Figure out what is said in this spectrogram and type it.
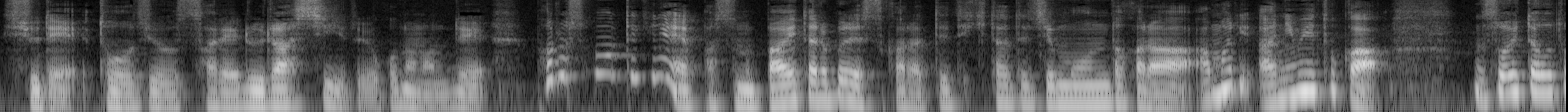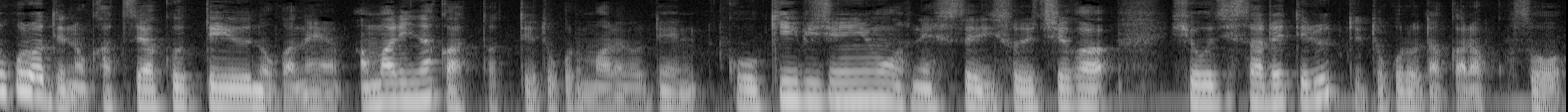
主で登場されるらしいということなので、パルスモン的にはやっぱそのバイタルブレスから出てきたデジモンだから、あまりアニメとか、そういったところでの活躍っていうのがね、あまりなかったっていうところもあるので、こう、キービジュにもね、すでにそれ血が表示されてるっていうところだからこそ、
